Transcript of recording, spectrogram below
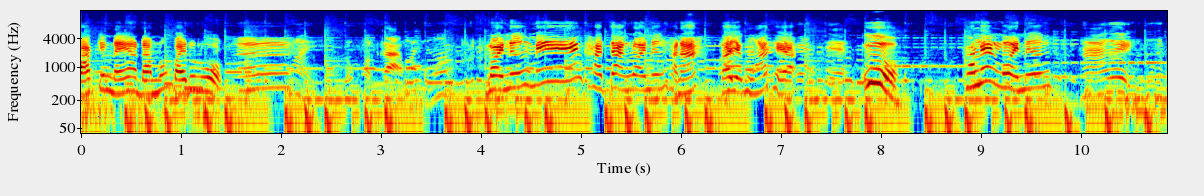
ปักจังไดอะดำลงไปดูลูกอ่าไม่ต้องผ่อนกะร้อยหนึ่งแม่งค่าจ้างร้อยหนึ่งค่ะนะตาอยากหัวแท้แท้เออค่าแรงร้อยหนึ่งหาเอ้ยถึง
